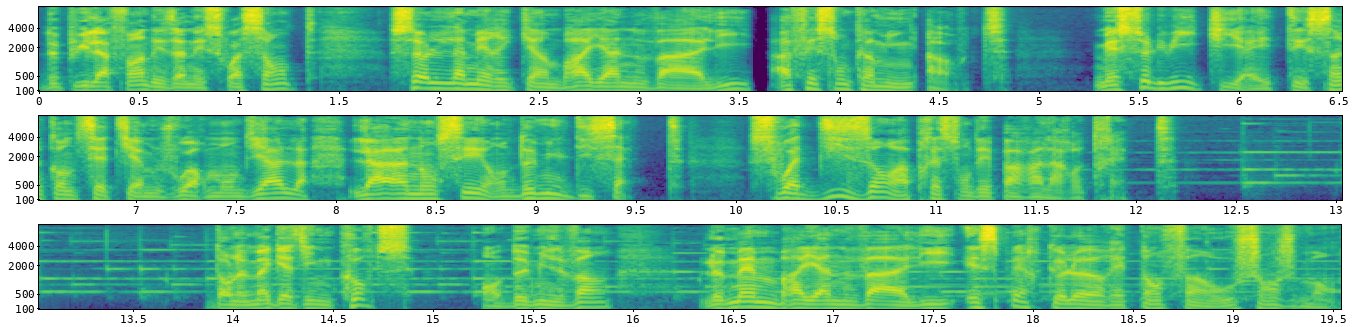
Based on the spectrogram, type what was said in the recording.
Depuis la fin des années 60, seul l'américain Brian Vaali a fait son coming out. Mais celui qui a été 57e joueur mondial l'a annoncé en 2017, soit dix ans après son départ à la retraite. Dans le magazine Courts, en 2020, le même Brian Vaali espère que l'heure est enfin au changement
